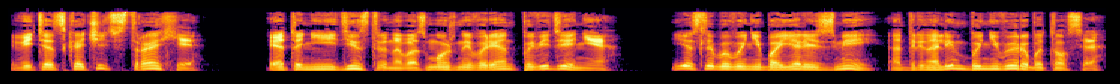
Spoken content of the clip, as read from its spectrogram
Ведь отскочить в страхе – это не единственно возможный вариант поведения – если бы вы не боялись змей, адреналин бы не выработался.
